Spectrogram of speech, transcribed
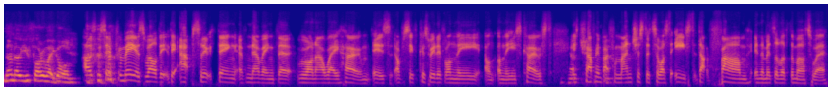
No, no, you far away. Go on. I was going to say, for me as well, the, the absolute thing of knowing that we're on our way home is obviously because we live on the on, on the east coast. Yeah. Is traveling back from Manchester towards the east. That farm in the middle of the motorway.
